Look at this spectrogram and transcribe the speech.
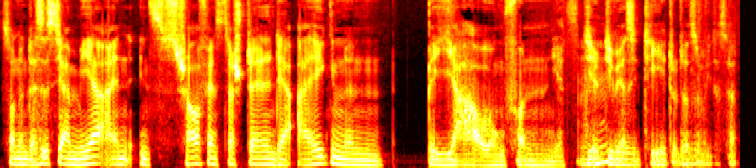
Sondern das ist ja mehr ein ins Schaufenster stellen der eigenen Bejahung von jetzt mhm. Diversität oder so, wie das hat.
